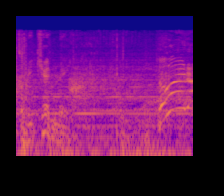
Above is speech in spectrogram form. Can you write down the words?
have to be kidding me. Delaney!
